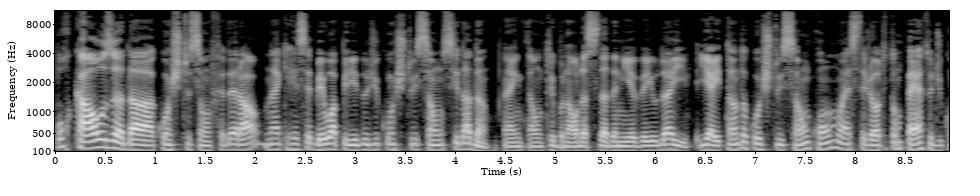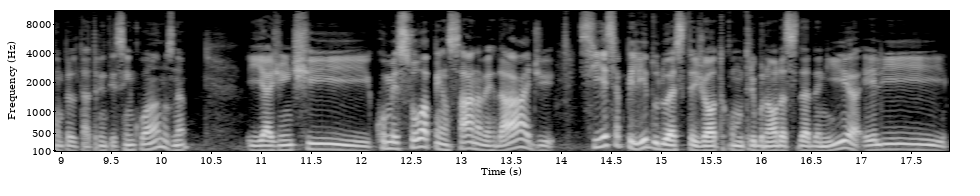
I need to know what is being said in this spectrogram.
por causa da Constituição Federal, né, que recebeu o apelido de Constituição Cidadã. Né? Então, o Tribunal da Cidadania veio daí. E aí, tanto a Constituição como o STJ estão perto de completar 35 anos, né? E a gente começou a pensar, na verdade, se esse apelido do STJ como Tribunal da Cidadania, ele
